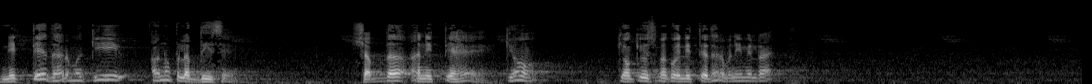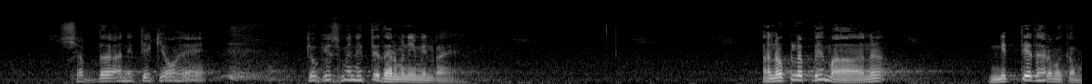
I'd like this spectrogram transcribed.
नित्य धर्म की अनुपलब्धि से। शब्द अनित्य है। क्यों? क्योंकि उसमें कोई नित्य धर्म नहीं मिल रहा है। शब्द अनित्य क्यों है? क्योंकि उसमें नित्य धर्म नहीं मिल रहा है। अनुपलभ्यमान नित्य धर्मकम।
